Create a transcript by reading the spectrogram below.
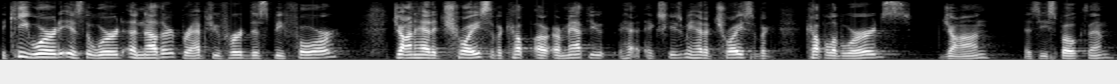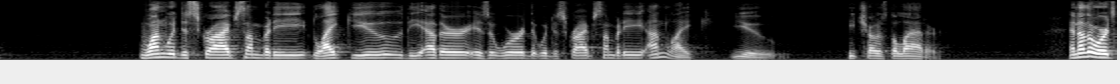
The key word is the word another. Perhaps you've heard this before. John had a choice of a couple, or Matthew, excuse me, had a choice of a couple of words. John as he spoke them. One would describe somebody like you, the other is a word that would describe somebody unlike you. He chose the latter. In other words,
